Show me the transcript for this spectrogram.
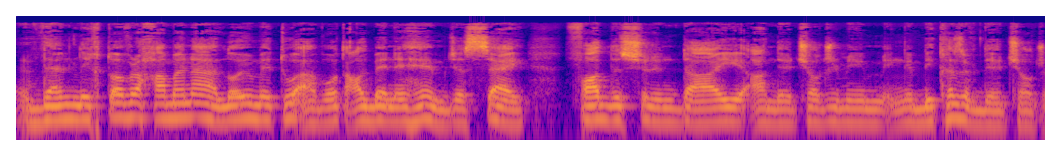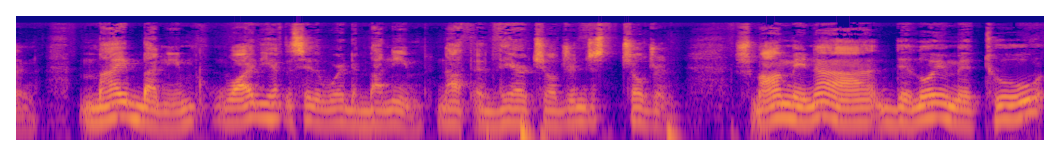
then lichtov rahamana loimetu avot al benehem. Just say fathers shouldn't die on their children because of their children. My banim. Why do you have to say the word banim, not their children, just children? שמע מינה דלא ימתו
